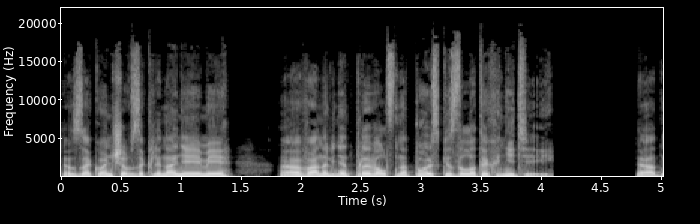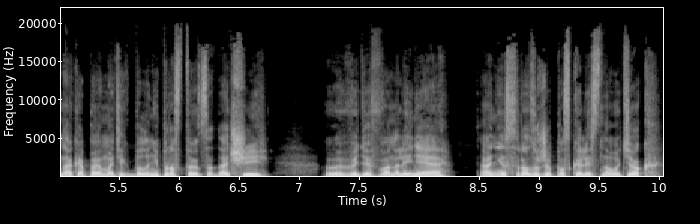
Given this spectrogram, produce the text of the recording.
Закончив заклинаниями, Ван Линь отправился на поиски золотых нитей. Однако поймать их было непростой задачей. Увидев Ван Линя, они сразу же пускались на утёк.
